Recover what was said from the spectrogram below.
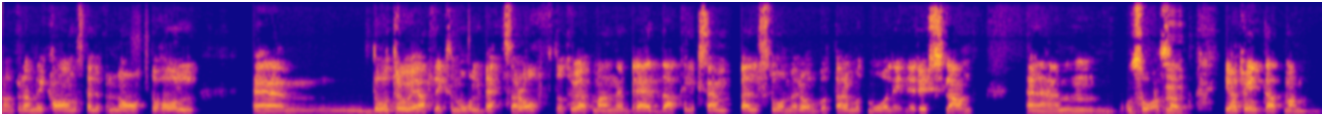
man från amerikanskt eller från NATO-håll då tror jag att liksom all bets are off. Då tror jag att man är beredd att till exempel stå med robotar mot mål in i Ryssland. Um, och så. så mm. jag tror inte att man,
